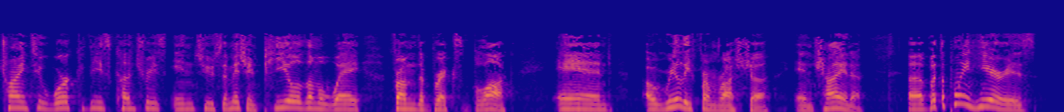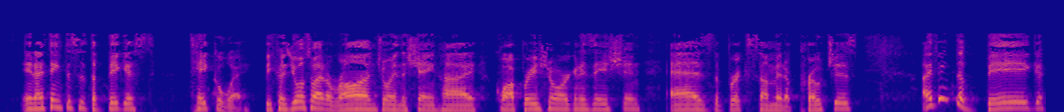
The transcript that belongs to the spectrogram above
trying to work these countries into submission, peel them away from the BRICS bloc, and uh, really from Russia and China. Uh, but the point here is, and I think this is the biggest takeaway, because you also had Iran join the Shanghai Cooperation Organization as the BRICS summit approaches. I think the big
